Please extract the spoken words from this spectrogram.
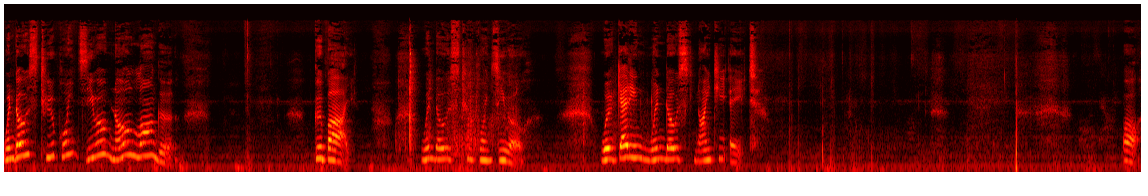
Windows 2.0 no longer. Goodbye. Windows 2.0. We're getting Windows 98. Oh,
